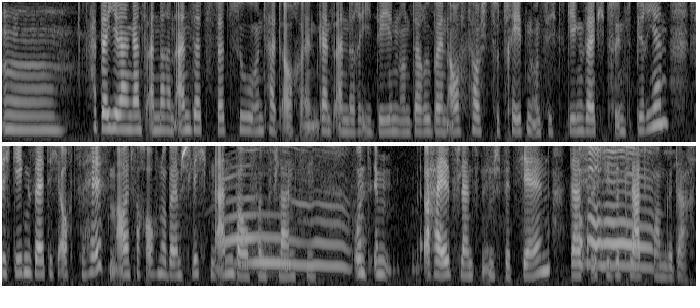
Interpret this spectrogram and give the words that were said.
mh, mm, hat da jeder einen ganz anderen Ansatz dazu und hat auch ein, ganz andere Ideen und darüber in Austausch zu treten und sich gegenseitig zu inspirieren, sich gegenseitig auch zu helfen, einfach auch nur beim schlichten Anbau von Pflanzen und im Heilpflanzen im Speziellen. Dazu ist diese Plattform gedacht.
